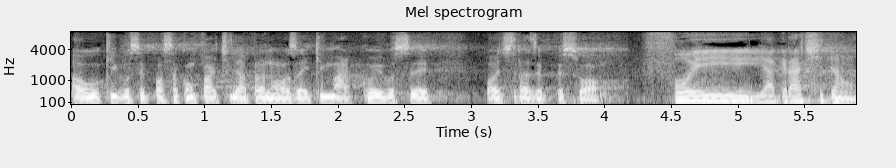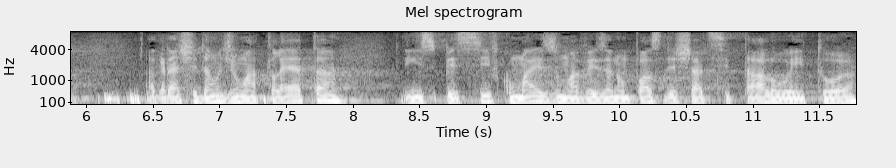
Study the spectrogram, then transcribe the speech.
algo que você possa compartilhar para nós aí que marcou e você pode trazer para o pessoal. Foi a gratidão, a gratidão de um atleta em específico, mais uma vez eu não posso deixar de citá-lo, o Heitor,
